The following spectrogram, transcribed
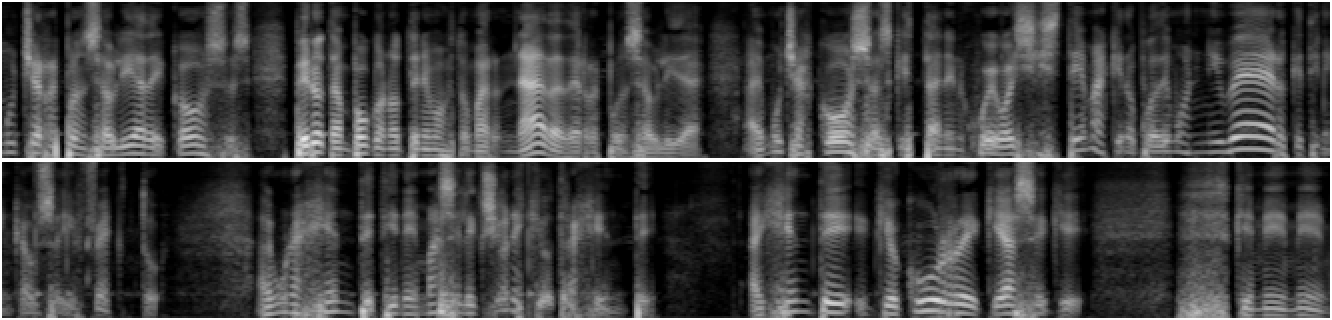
mucha responsabilidad de cosas, pero tampoco no tenemos que tomar nada de responsabilidad. Hay muchas cosas que están en juego, hay sistemas que no podemos ni ver, que tienen causa y efecto. Alguna gente tiene más elecciones que otra gente. Hay gente que ocurre, que hace que, que me, me,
